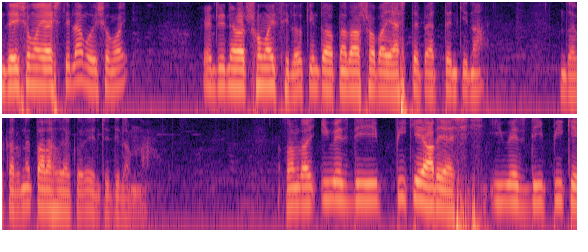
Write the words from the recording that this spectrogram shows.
যেই সময় আসছিলাম, ওই সময় এন্ট্রি নেওয়ার সময় ছিল, কিন্তু আপনারা সবাই আসতে পারতেন কি না যার কারণে তাড়াহুড়া করে এন্ট্রি দিলাম না। আচ্ছা আমরা ইউএসডি পিকে আরে আসি। ইউএসডি পিকে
